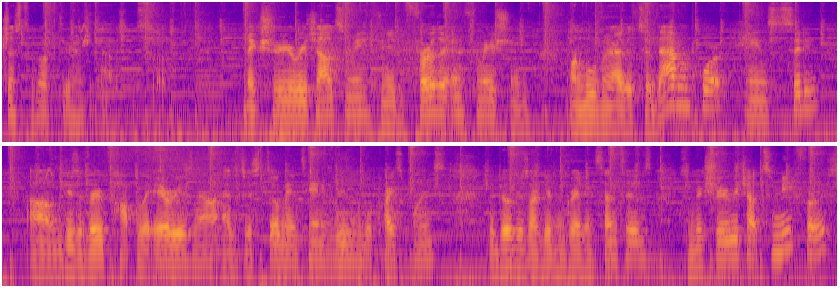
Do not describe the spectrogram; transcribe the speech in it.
just above 300,000. So make sure you reach out to me if you need further information on moving either to Davenport, Haines City, um, these are very popular areas now as they're still maintaining reasonable price points. The builders are giving great incentives. So make sure you reach out to me first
